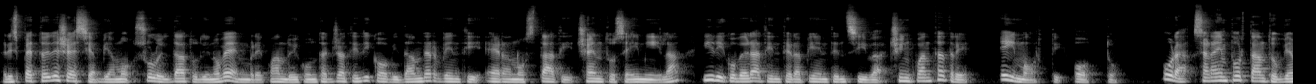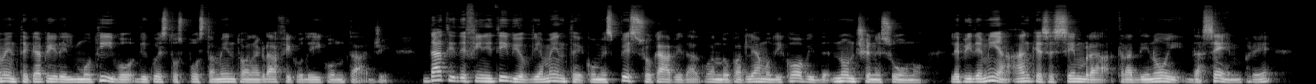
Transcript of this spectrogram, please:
Rispetto ai decessi abbiamo solo il dato di novembre, quando i contagiati di Covid under 20 erano stati 106.000, i ricoverati in terapia intensiva 53 e i morti 8. Ora sarà importante ovviamente capire il motivo di questo spostamento anagrafico dei contagi. Dati definitivi ovviamente, come spesso capita quando parliamo di Covid, non ce ne sono. L'epidemia, anche se sembra tra di noi da sempre,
